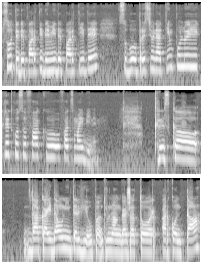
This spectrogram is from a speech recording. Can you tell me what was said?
sute de partide, mii de partide, sub uh, presiunea timpului, cred că o să fac uh, față mai bine. Crezi că dacă ai da un interviu pentru un angajator, ar conta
